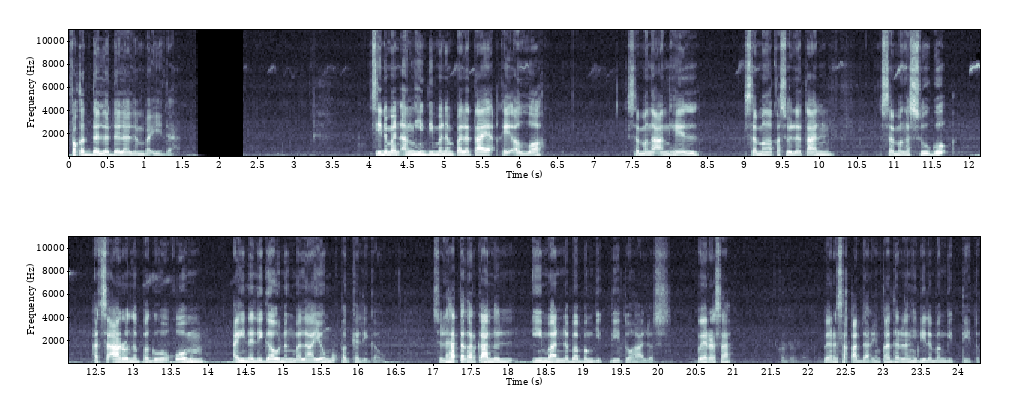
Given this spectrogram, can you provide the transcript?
faqad dalla dalalan baida. Sino man ang hindi manampalataya kay Allah sa mga anghel sa mga kasulatan, sa mga sugo, at sa araw ng paghuhukom ay naligaw ng malayong pagkaligaw. So lahat ng arkanul iman na babanggit dito halos. Pwera sa pwera sa kadar. Yung kadar lang hindi nabanggit dito.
